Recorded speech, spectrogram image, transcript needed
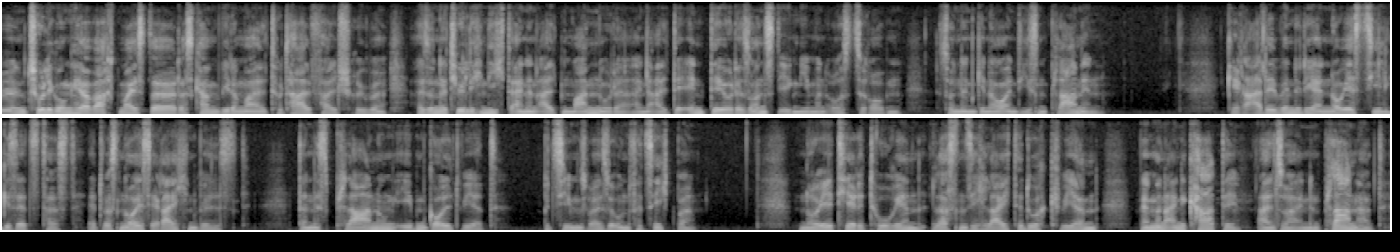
Entschuldigung, Herr Wachtmeister, das kam wieder mal total falsch rüber. Also natürlich nicht einen alten Mann oder eine alte Ente oder sonst irgendjemand auszurauben, sondern genau an diesen Planen. Gerade wenn du dir ein neues Ziel gesetzt hast, etwas Neues erreichen willst, dann ist Planung eben Gold wert, beziehungsweise unverzichtbar. Neue Territorien lassen sich leichter durchqueren, wenn man eine Karte, also einen Plan hat.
